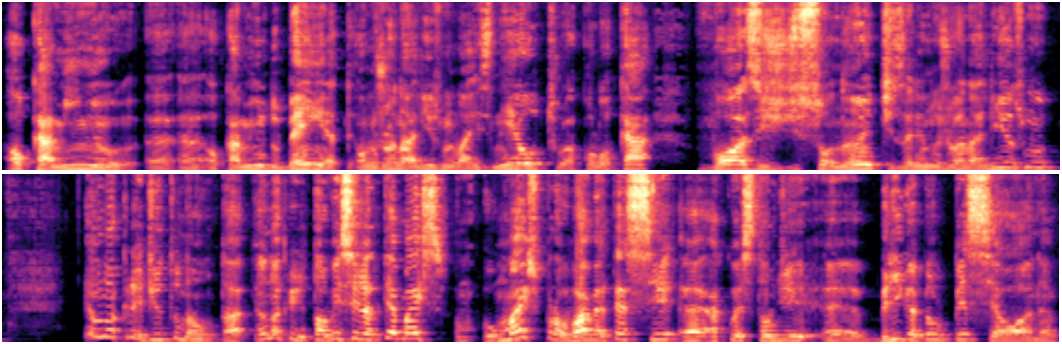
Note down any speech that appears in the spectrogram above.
ao caminho, uh, ao caminho do bem, a um jornalismo mais neutro, a colocar vozes dissonantes ali no jornalismo? Eu não acredito não, tá? Eu não acredito. Talvez seja até mais... O mais provável é até ser é, a questão de é, briga pelo PCO, né?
